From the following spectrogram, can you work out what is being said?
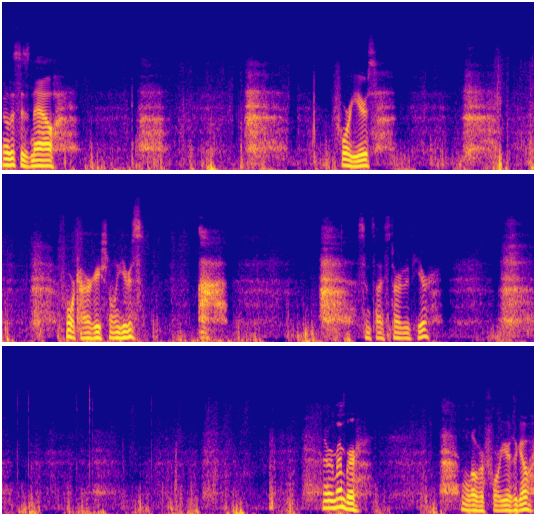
Now, this is now four years, four congregational years since I started here. I remember a little over four years ago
